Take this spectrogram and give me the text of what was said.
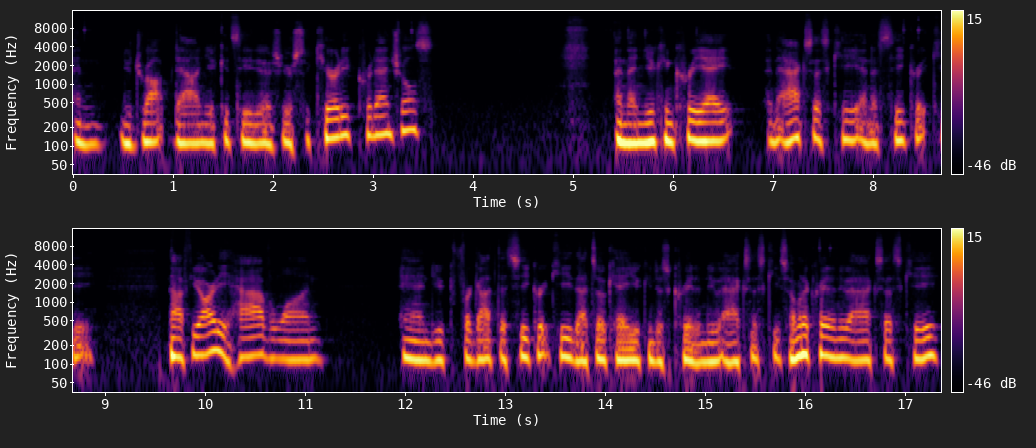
and you drop down. You can see there's your security credentials. And then you can create an access key and a secret key. Now, if you already have one and you forgot the secret key, that's okay. You can just create a new access key. So I'm going to create a new access key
